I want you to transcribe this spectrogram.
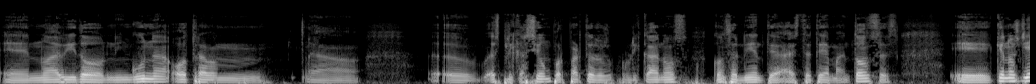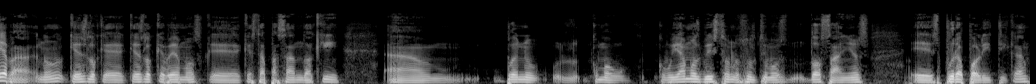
Eh, no ha habido ninguna otra mm, ah, explicación por parte de los republicanos concerniente a este tema. Entonces, eh, ¿qué nos lleva? ¿no? ¿Qué es lo que, qué es lo que vemos que, está pasando aquí? bueno, como, como ya hemos visto en los últimos dos años, es pura política.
